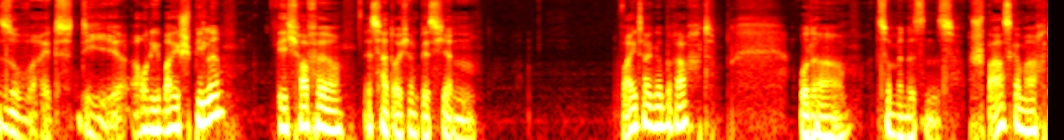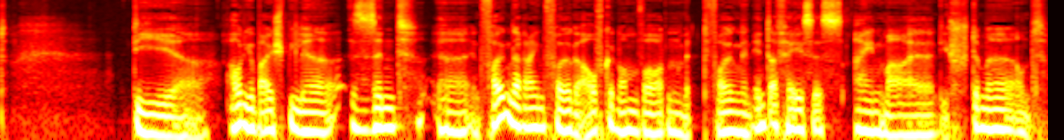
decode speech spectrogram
Soweit die Audiobeispiele. Ich hoffe, es hat euch ein bisschen weitergebracht oder zumindest Spaß gemacht. Die äh, Audiobeispiele sind äh, in folgender Reihenfolge aufgenommen worden mit folgenden Interfaces. Einmal die Stimme und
